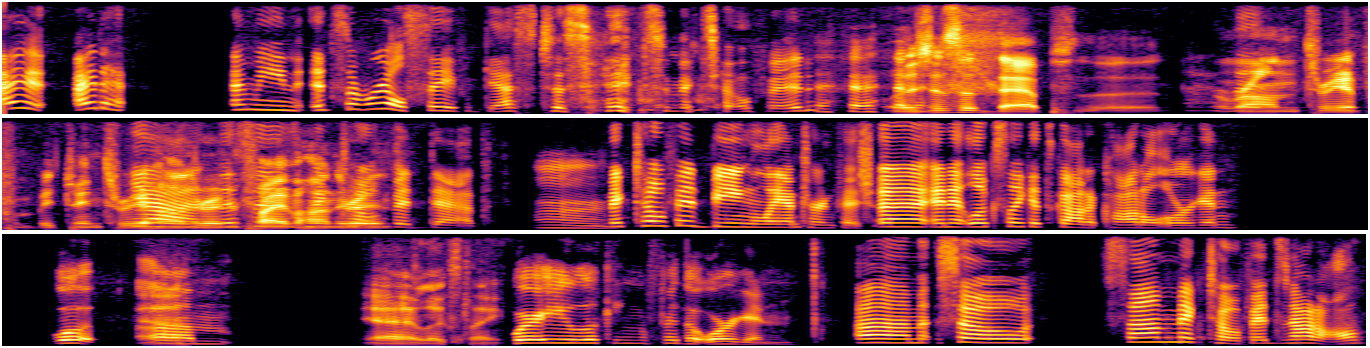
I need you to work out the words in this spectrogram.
I, I'd, I mean, it's a real safe guess to say it's a myctophid. well, it's just a depth uh, around three, between 300 yeah, and this 500. is myctophid depth. Mm. Myctophid being lanternfish, uh, and it looks like it's got a caudal organ. Well, Yeah. um, Yeah, it looks like. where are you looking for the organ? Um, so some myctophids, not all,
